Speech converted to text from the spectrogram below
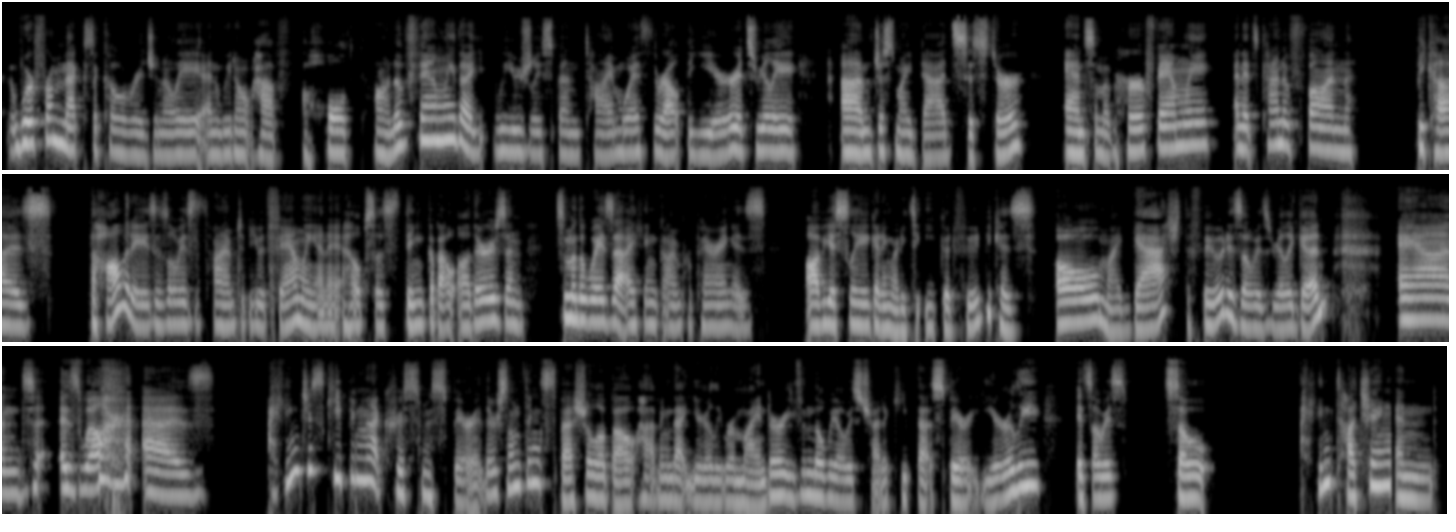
we're from Mexico originally, and we don't have a whole ton of family that we usually spend time with throughout the year. It's really um, just my dad's sister and some of her family. And it's kind of fun because the holidays is always the time to be with family and it helps us think about others. And some of the ways that I think I'm preparing is obviously getting ready to eat good food because, oh my gosh, the food is always really good and as well as I think just keeping that Christmas spirit. There's something special about having that yearly reminder, even though we always try to keep that spirit yearly. It's always so, I think, touching and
